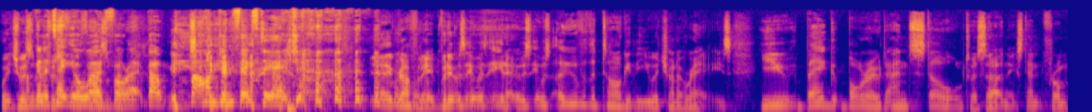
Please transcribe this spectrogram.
Which was I'm going to take your word for it, about, about 150ish. yeah, roughly. But it was it was you know it was it was over the target that you were trying to raise. You begged, borrowed, and stole to a certain extent from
